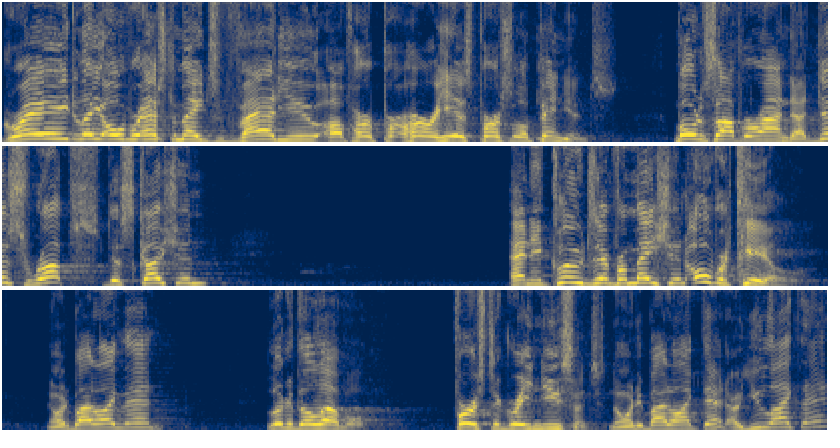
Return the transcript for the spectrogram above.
greatly overestimates value of her, her his personal opinions. Modus operandi disrupts discussion and includes information overkill. Know anybody like that? Look at the level. First degree nuisance. Know anybody like that? Are you like that?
